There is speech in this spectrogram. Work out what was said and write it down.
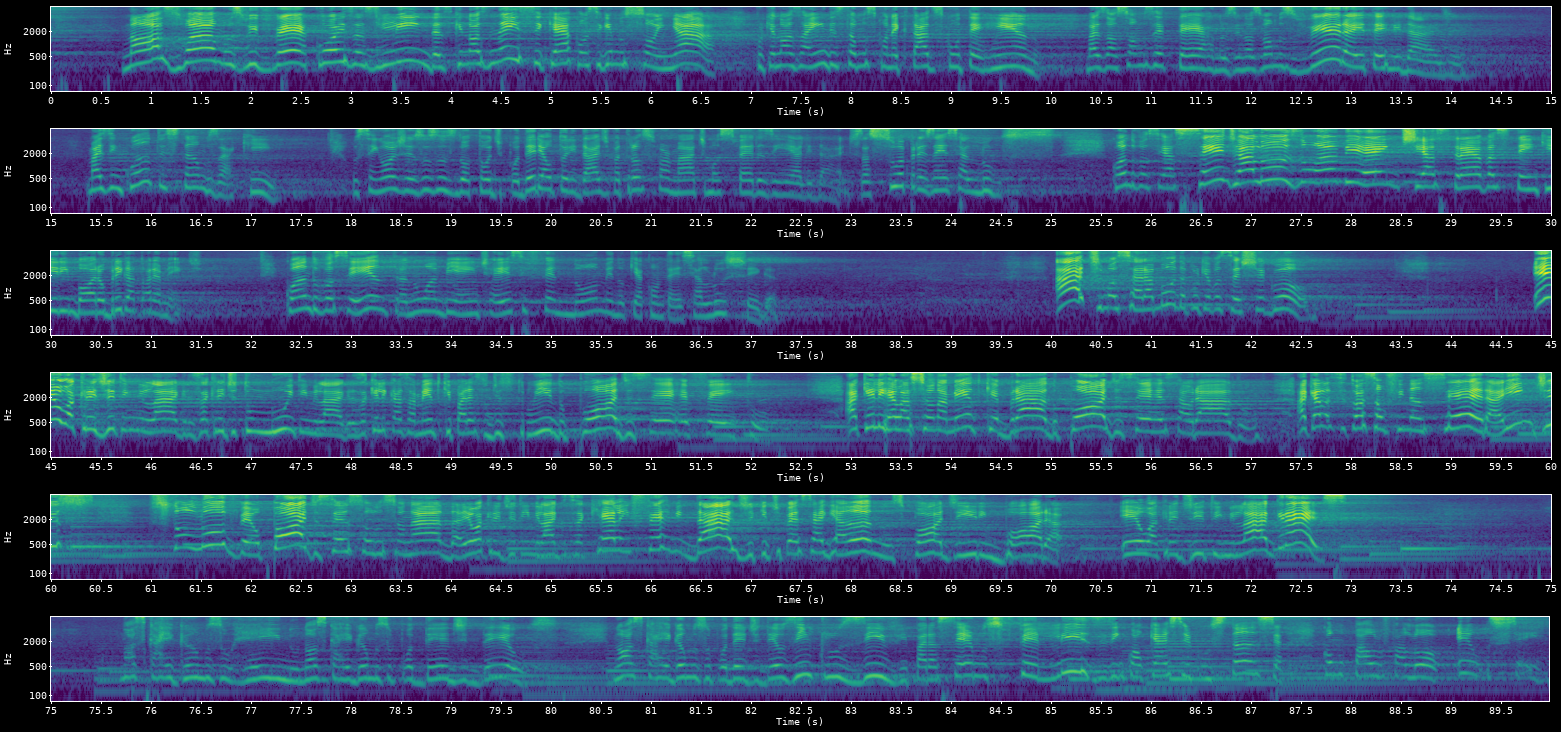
Nós vamos viver coisas lindas que nós nem sequer conseguimos sonhar, porque nós ainda estamos conectados com o terreno mas nós somos eternos e nós vamos ver a eternidade. Mas enquanto estamos aqui, o Senhor Jesus nos dotou de poder e autoridade para transformar atmosferas em realidades. A Sua presença é luz. Quando você acende a luz no ambiente, as trevas têm que ir embora obrigatoriamente. Quando você entra num ambiente, é esse fenômeno que acontece, a luz chega. A atmosfera muda porque você chegou. Eu acredito em milagres, acredito muito em milagres. Aquele casamento que parece destruído pode ser refeito. Aquele relacionamento quebrado pode ser restaurado. Aquela situação financeira indissolúvel pode ser solucionada. Eu acredito em milagres. Aquela enfermidade que te persegue há anos pode ir embora. Eu acredito em milagres. Nós carregamos o reino, nós carregamos o poder de Deus. Nós carregamos o poder de Deus, inclusive para sermos felizes em qualquer circunstância, como Paulo falou, eu sei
